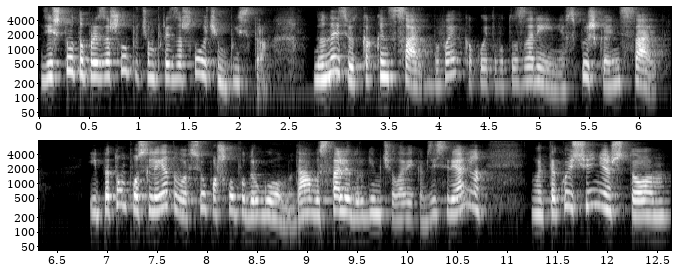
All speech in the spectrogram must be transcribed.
Здесь что-то произошло, причем произошло очень быстро. Но знаете, вот как инсайт, бывает какое-то вот озарение, вспышка, инсайт. И потом после этого все пошло по-другому, да, вы стали другим человеком. Здесь реально такое ощущение, что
